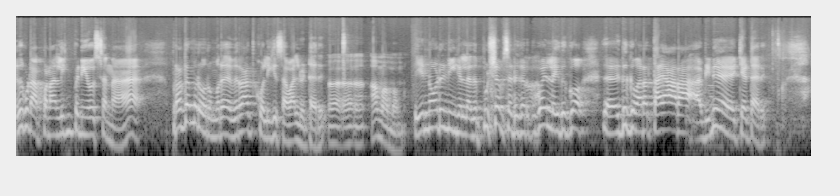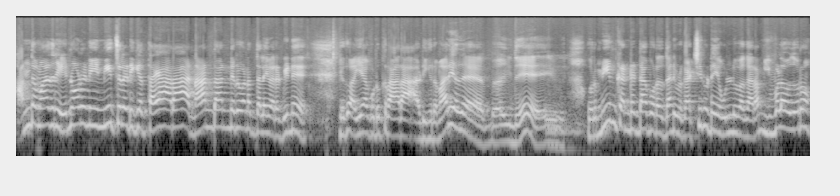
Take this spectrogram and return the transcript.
எது கூட அப்போ நான் லிங்க் பண்ணி யோசிச்சேன்னா பிரதமர் ஒரு முறை விராட் கோலிக்கு சவால் விட்டார். அஹ் அஹ் அஹ் ஆமா ஆமா ஆமா. என்னோடு நீங்கள் அது புஷ்அப்ஸ் எடுக்கிறதுக்கோ இல்லை இதுக்கோ இதுக்கு வர தயாரா அப்படின்னு கேட்டார். அந்த மாதிரி என்னோட நீ நீச்சல் அடிக்க தயாரா? நான் தான் நிறுவன தலைவர் அப்படின்னு ஏதோ ஐயா கொடுக்குறாரா அப்படிங்கிற மாதிரி அது இது ஒரு மீம் கண்டென்ட்டாக போகிறது தாண்டி ஒரு கட்சியினுடைய உள் விவகாரம் இவ்வளவு தூரம்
